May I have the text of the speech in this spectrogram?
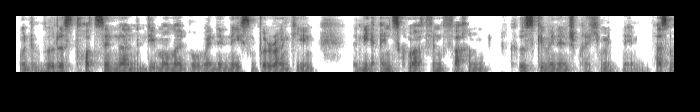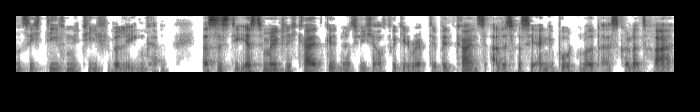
und du würdest trotzdem dann in dem Moment, wo wir in den nächsten Bullrun gehen, dann die 1,5-fachen Kursgewinne entsprechend mitnehmen, was man sich definitiv überlegen kann. Das ist die erste Möglichkeit, gilt natürlich auch für gerappte Bitcoins. Alles, was hier angeboten wird als Kollateral,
